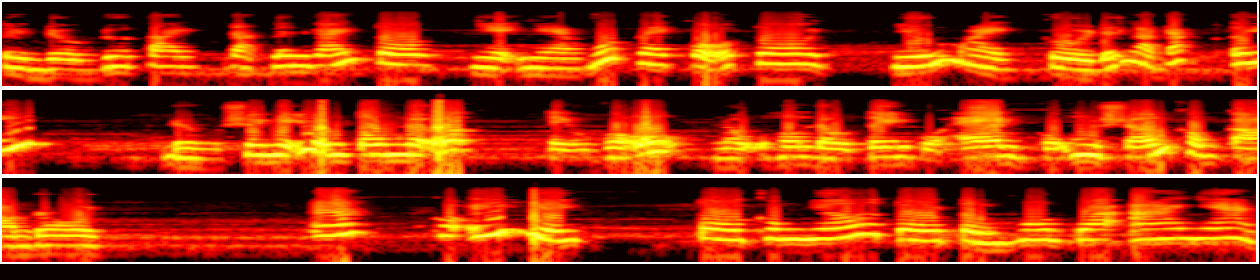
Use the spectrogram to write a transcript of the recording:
Tuyền đường đưa tay đặt lên gáy tôi, nhẹ nhàng vuốt ve cổ tôi, nhướng mày cười đến là đắc ý. Đừng suy nghĩ lung tung nữa, tiểu vũ, nụ hôn đầu tiên của em cũng sớm không còn rồi. À, có ý gì? Tôi không nhớ tôi từng hôn qua ai nha.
